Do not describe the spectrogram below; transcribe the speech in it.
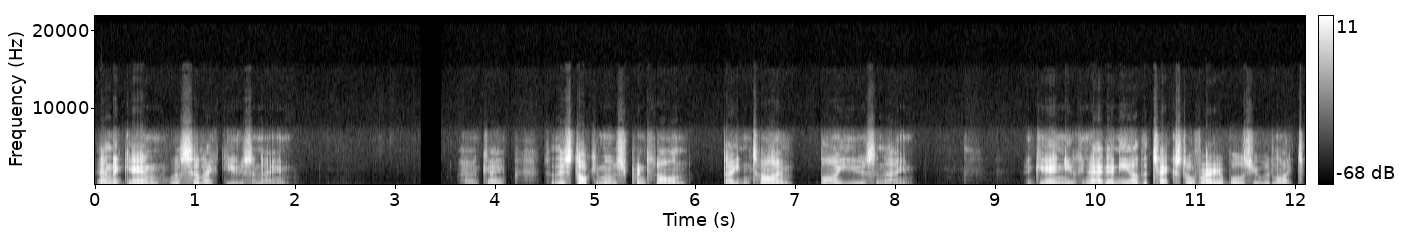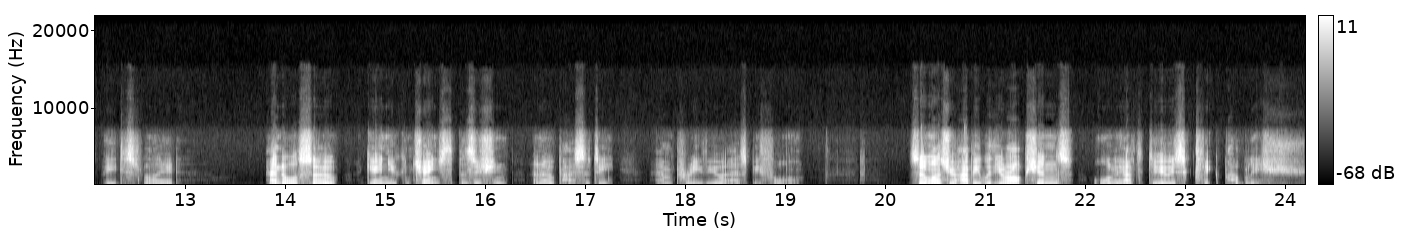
and again, we'll select username. Okay, so this document was printed on date and time by username. Again, you can add any other text or variables you would like to be displayed. And also, again, you can change the position and opacity and preview as before. So once you're happy with your options, all you have to do is click Publish.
